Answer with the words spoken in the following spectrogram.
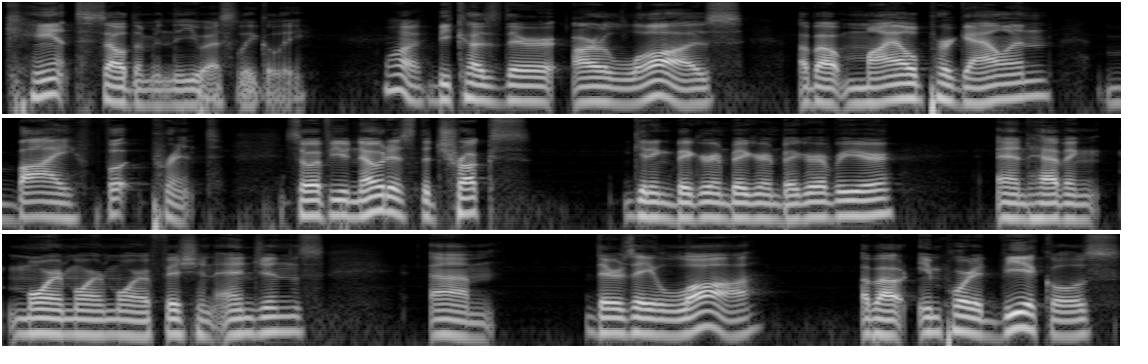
can't sell them in the U.S. legally Why? because there are laws about mile per gallon by footprint. So if you notice the trucks getting bigger and bigger and bigger every year and having more and more and more efficient engines, um, there's a law about imported vehicles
